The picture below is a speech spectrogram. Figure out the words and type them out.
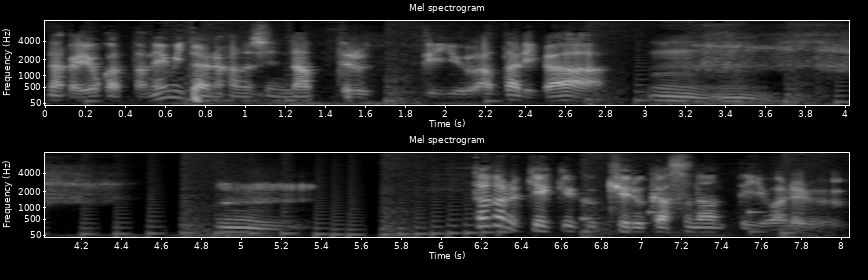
なんか良かったねみたいな話になってるっていうあたりが、うん、うん。うん。だから結局キュルカスなんて言われる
